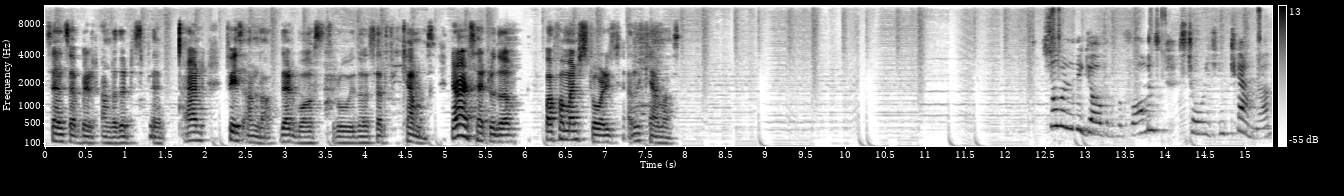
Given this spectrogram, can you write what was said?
sensor built under the display and face unlock that works through the selfie cameras. Now let's head to the performance storage and the cameras So when we go for the performance, storage and camera,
